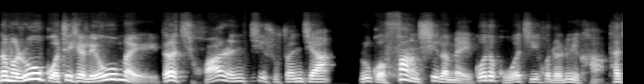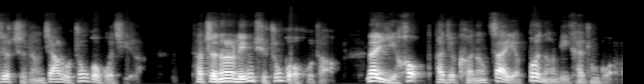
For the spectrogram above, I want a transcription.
那么，如果这些留美的华人技术专家如果放弃了美国的国籍或者绿卡，他就只能加入中国国籍了，他只能领取中国护照。那以后他就可能再也不能离开中国了。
